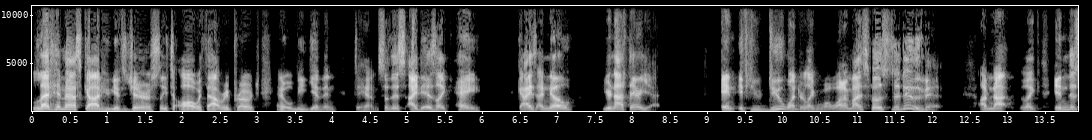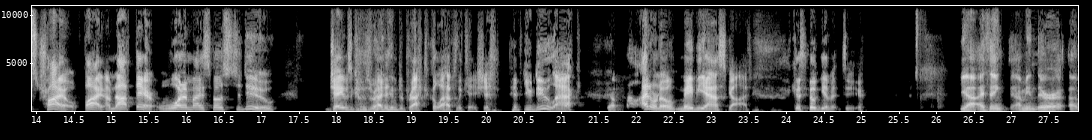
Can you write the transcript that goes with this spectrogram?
let him ask God who gives generously to all without reproach, and it will be given to him. So this idea is like, hey, guys, I know you're not there yet. And if you do wonder, like, well, what am I supposed to do then? I'm not like in this trial, fine, I'm not there. What am I supposed to do? James goes right into practical application. If you do lack, Yep. Well, I don't know. Maybe ask God because He'll give it to you. Yeah, I think. I mean, there are uh,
